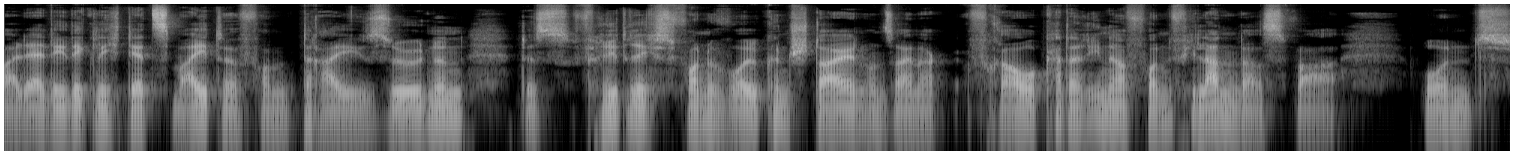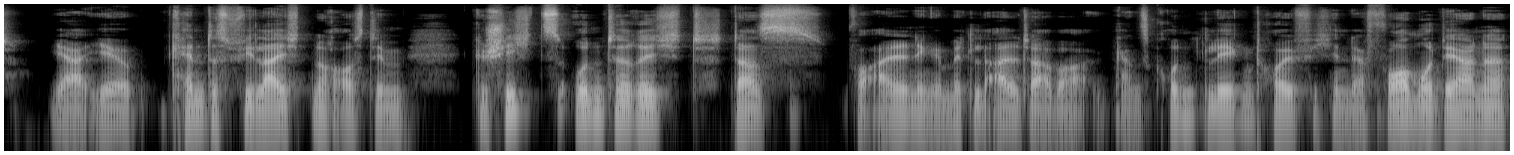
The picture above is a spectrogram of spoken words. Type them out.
weil er lediglich der zweite von drei Söhnen des Friedrichs von Wolkenstein und seiner Frau Katharina von Philanders war. Und ja, ihr kennt es vielleicht noch aus dem Geschichtsunterricht, dass vor allen Dingen im Mittelalter, aber ganz grundlegend häufig in der Vormoderne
